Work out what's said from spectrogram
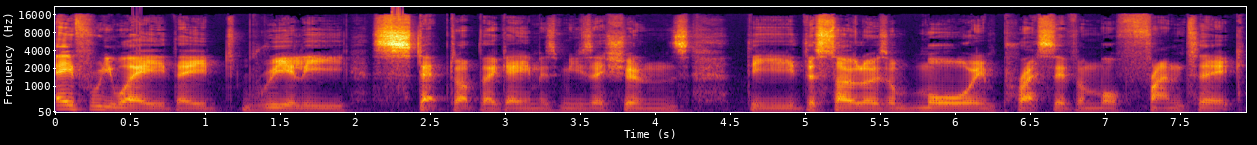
every way they really stepped up their game as musicians. The the solos are more impressive and more frantic.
